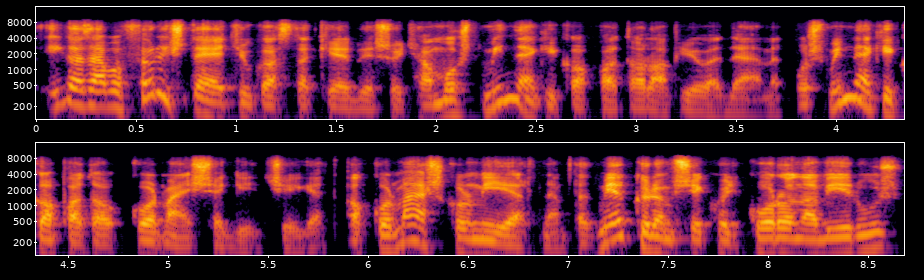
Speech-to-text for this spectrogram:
igazából föl is tehetjük azt a kérdést, hogy ha most mindenki kaphat alapjövedelmet, most mindenki kaphat a kormány segítséget, akkor máskor miért nem? Tehát mi a különbség, hogy koronavírus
